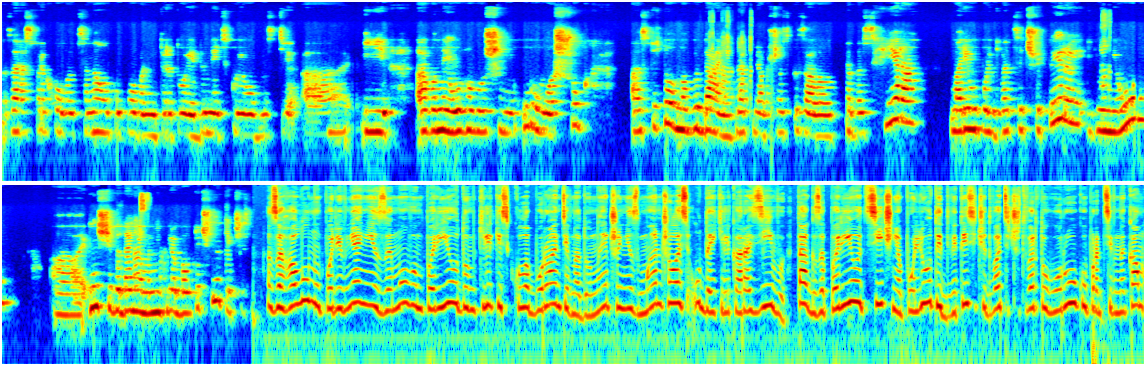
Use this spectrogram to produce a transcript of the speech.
зараз переховуються на окупованій території Донецької області, і вони оголошені у розшук. А стосовно видань, як я вже сказала, от ТВ Сфера, Маріуполь 24, Юніон. Інші видання мені треба уточнити. Загалом у порівнянні з зимовим періодом кількість колаборантів на Донеччині зменшилась у декілька разів. Так, за період січня по лютий 2024 року працівникам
